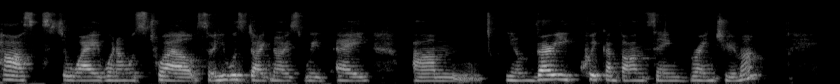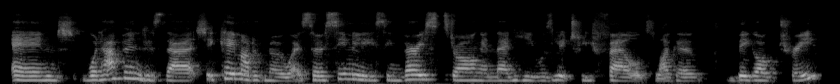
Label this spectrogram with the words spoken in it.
passed away when I was 12. So he was diagnosed with a, um, you know, very quick advancing brain tumor and what happened is that it came out of nowhere. So seemingly seemed very strong, and then he was literally felled like a big oak tree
